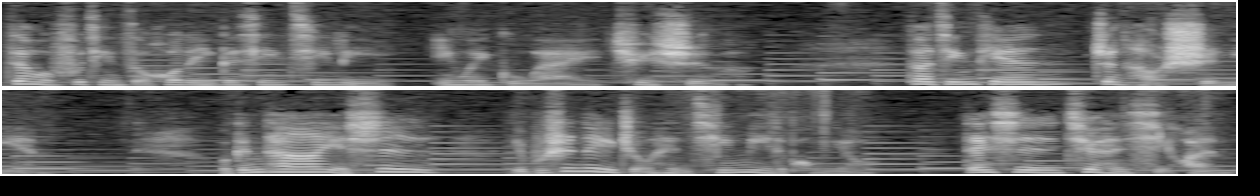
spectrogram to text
在我父亲走后的一个星期里，因为骨癌去世了。到今天正好十年，我跟他也是，也不是那种很亲密的朋友，但是却很喜欢。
